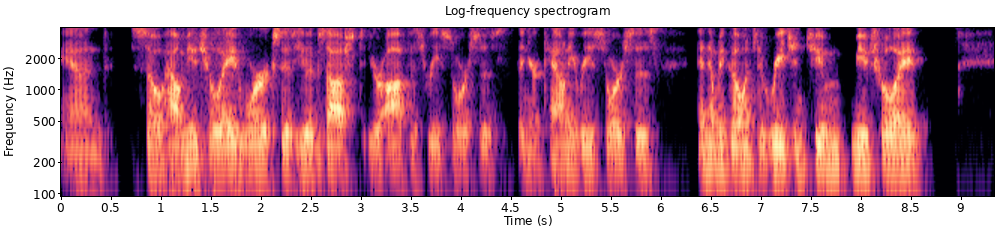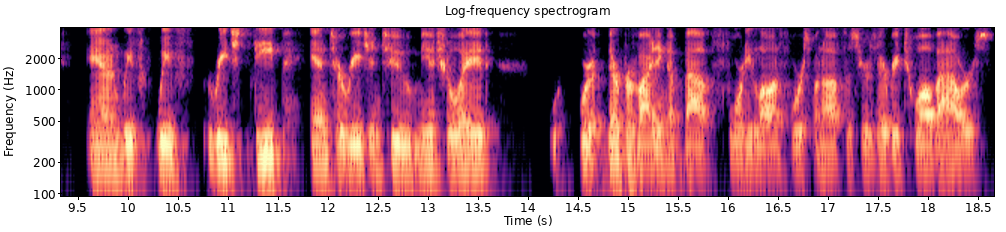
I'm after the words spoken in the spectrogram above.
And so how mutual aid works is you exhaust your office resources, then your county resources, and then we go into Region Two mutual aid. And we've, we've reached deep into Region Two mutual aid we're, they're providing about forty law enforcement officers every twelve hours,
